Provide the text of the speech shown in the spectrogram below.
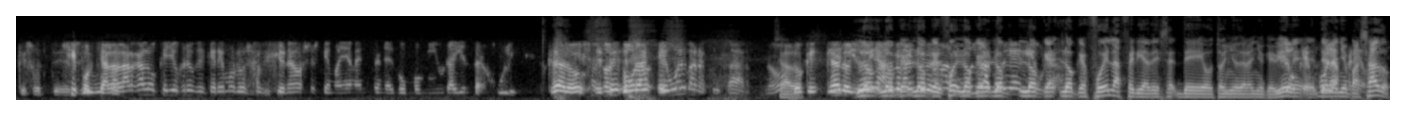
Sí, porque a la larga lo que yo creo que queremos los aficionados es que mañana entre en el Bombo Miura y entre Juli. Claro, se vuelvan a cruzar, ¿no? Lo que, claro, lo, que, fue lo que, fue la feria de, otoño del año que viene, del año pasado,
